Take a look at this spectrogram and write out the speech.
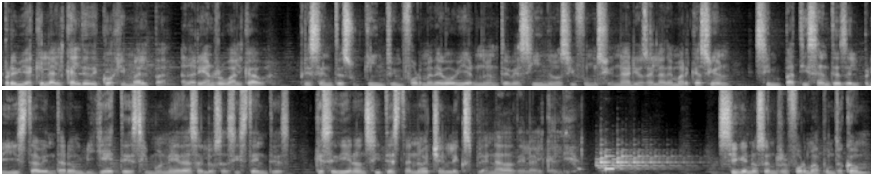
Previo a que el alcalde de Coajimalpa, Adrián Rubalcaba, presente su quinto informe de gobierno ante vecinos y funcionarios de la demarcación, simpatizantes del priista aventaron billetes y monedas a los asistentes que se dieron cita esta noche en la explanada de la alcaldía. Síguenos en reforma.com,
